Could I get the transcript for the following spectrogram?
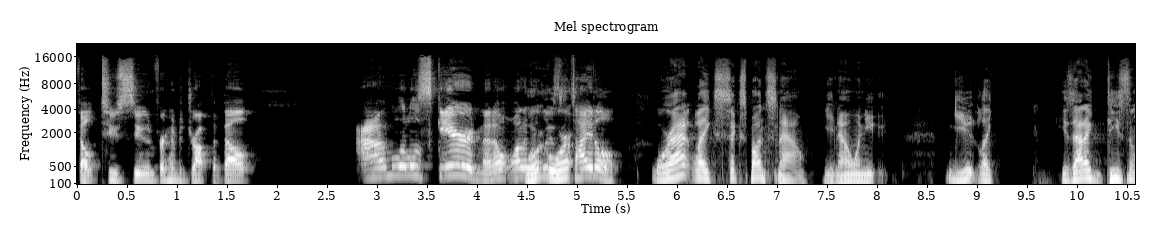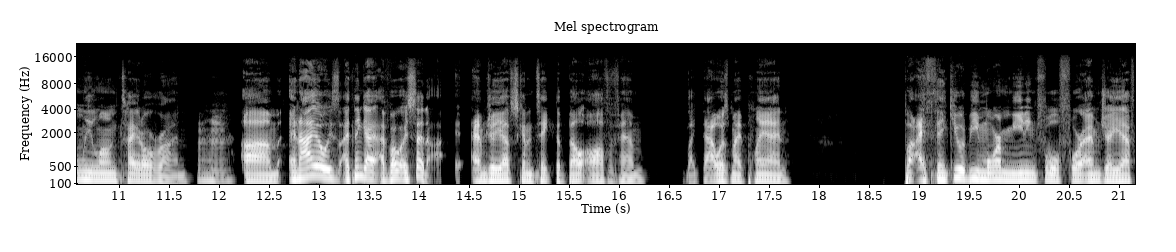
Felt too soon for him to drop the belt. I'm a little scared, and I don't want him Or- to lose or- the title. We're at like six months now. You know when you you like he's at a decently long title run. Mhm. Um, and I always, I think I, I've always said MJF's going to take the belt off of him. Like that was my plan. But I think it would be more meaningful for MJF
